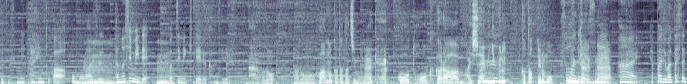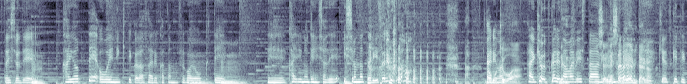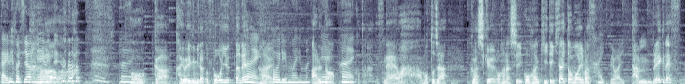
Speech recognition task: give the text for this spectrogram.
そうですね。大変とか思わず、うん。楽しみでうん。こっちに来ている感じです、なるほど。あのファンの方たちもね結構遠くから毎試合見に来る方っていうのも多いみたいですね。そうはい。やっぱり私たちと一緒で、うん。通って応援に来てくださる方もすごい多くて、うんで帰りの電車で一緒になったりする方も あどうも今日は。はい今日お疲れ様でした、いい試合でしたみたいな。ねみたいな。気をつけて帰りましょうねみたいな、あはーい。そうか通い組だとそういったね、はい交流もありますね。あると。はい。いうことなんですね。わあもっとじゃあ詳しくお話後半聞いていきたいと思います。はい。では一旦ブレイクです。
